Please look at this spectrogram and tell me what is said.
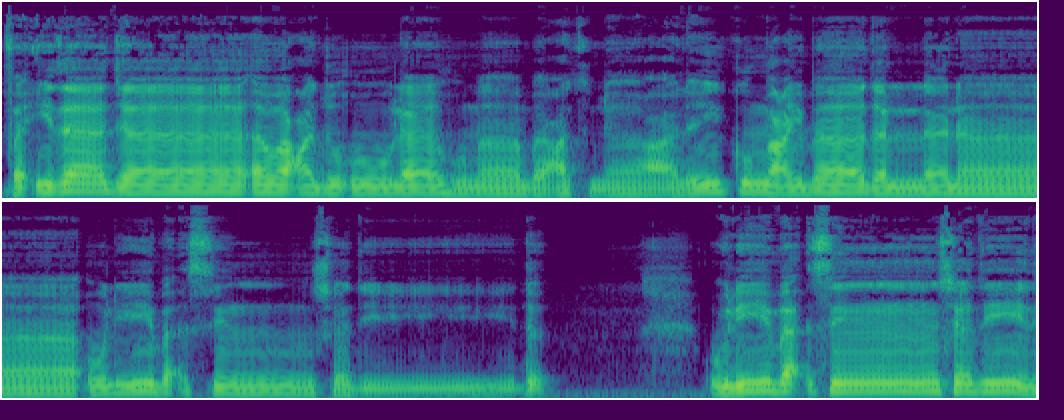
فإذا جاء وعد أولاهما بعثنا عليكم عبادا لنا أولي بأس شديد. أولي بأس شديد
